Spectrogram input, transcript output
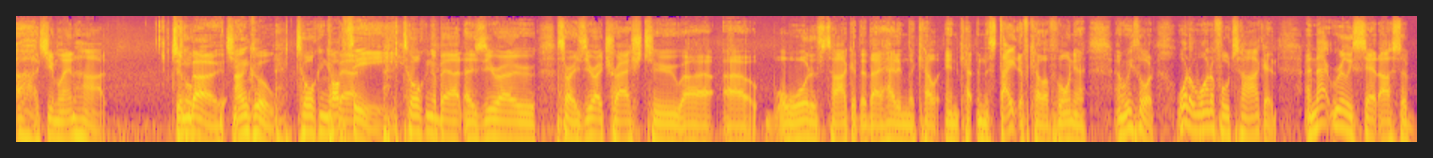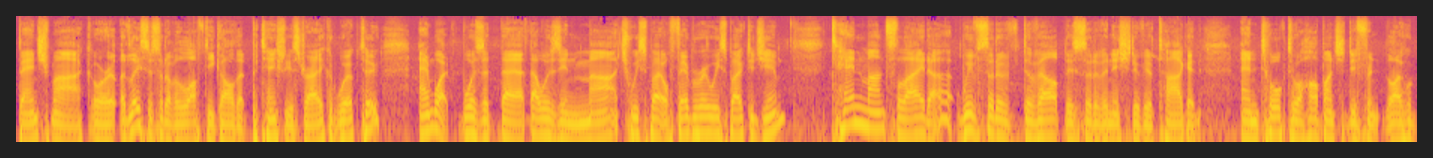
uh, Jim Lenhart. Jimbo, Talk- Uncle, talking Popsy. about talking about a zero sorry zero trash to uh, uh, waters target that they had in the Cal- in, Ca- in the state of California, and we thought what a wonderful target, and that really set us a benchmark or at least a sort of a lofty goal that potentially Australia could work to. And what was it that that was in March we spoke or February we spoke to Jim. Ten months later, we've sort of developed this sort of initiative or target and talked to a whole bunch of different local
